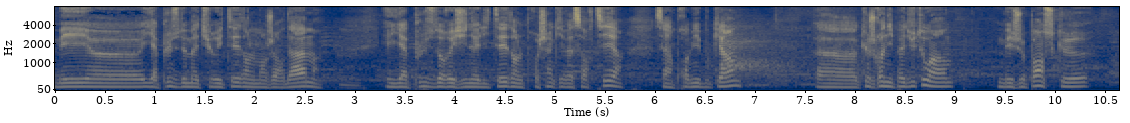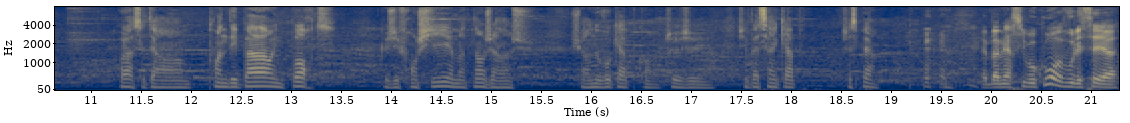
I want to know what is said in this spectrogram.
mais il y a plus de maturité dans Le Mangeur d'âme mm. et il y a plus d'originalité dans le prochain qui va sortir. C'est un premier bouquin. Euh, que je renie pas du tout, hein. mais je pense que voilà, c'était un point de départ, une porte que j'ai franchie, et maintenant j'ai un, je, suis un nouveau cap. J'ai passé un cap, j'espère. eh ben merci beaucoup, on va vous laisser à,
